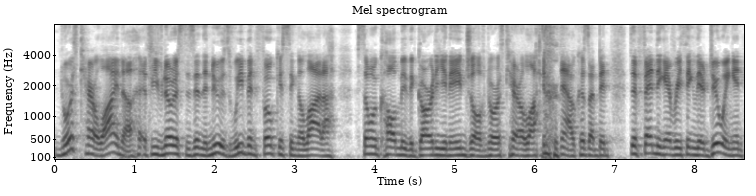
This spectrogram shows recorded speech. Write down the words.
North Carolina, if you've noticed, is in the news. We've been focusing a lot. Uh, someone called me the guardian angel of North Carolina now because I've been defending everything they're doing, and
